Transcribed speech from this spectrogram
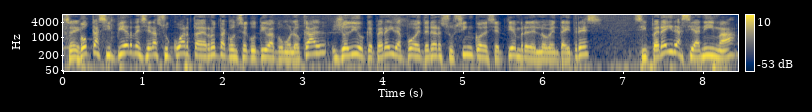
Sí. Boca si pierde será su cuarta derrota consecutiva como local. Yo digo que Pereira puede tener su 5 de septiembre del 93. Si Pereira se anima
